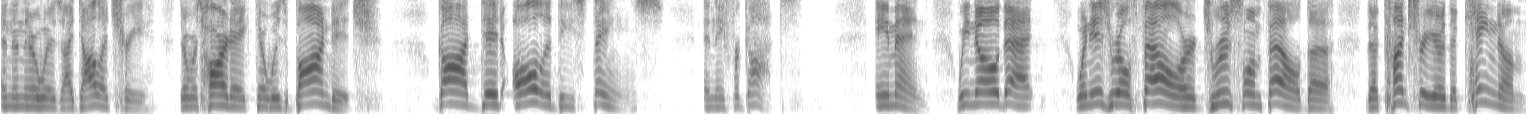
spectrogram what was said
And then there was idolatry, there was heartache, there was bondage. God did all of these things and they forgot. Amen. We know that when Israel fell or Jerusalem fell, the, the country or the kingdom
